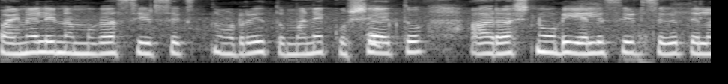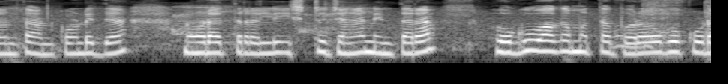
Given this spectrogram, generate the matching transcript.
ಫೈನಲಿ ನಮ್ಗೆ ಸೀಟ್ ಸಿಕ್ಸ್, ನೋಡ್ರಿ ತುಂಬಾ ಖುಷಿ ಆಯಿತು. ಆ ರಶ್ ನೋಡಿ ಎಲ್ಲಿ ಸೀಟ್ ಸಿಗುತ್ತಿಲ್ಲ ಅಂತ ಅಂದ್ಕೊಂಡಿದ್ದೆ ನೋಡತ್ತರಲ್ಲಿ ಇಷ್ಟು ಜನ ನಿಂತಾರ. ಹೋಗುವಾಗ ಮತ್ತು ಬರೋವಾಗೂ ಕೂಡ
